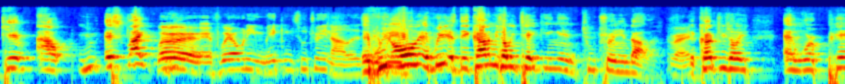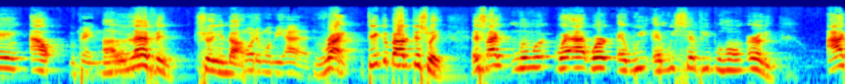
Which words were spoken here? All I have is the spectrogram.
give out. You, it's like Wait, wait, wait. If we're only making two trillion dollars, if we only if we if the economy's only taking in two trillion dollars, Right. the country's only and we're paying out We're paying more. eleven trillion dollars. more than what we have. Right. Think about it this way. It's like when we're, we're at work and we and we send people home early. I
